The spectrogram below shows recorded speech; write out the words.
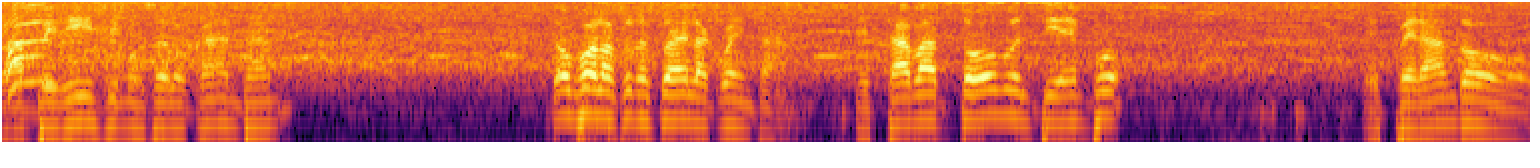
Rapidísimo se lo cantan. Dos bolas, una en la cuenta. Estaba todo el tiempo esperando,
